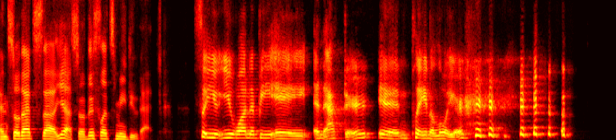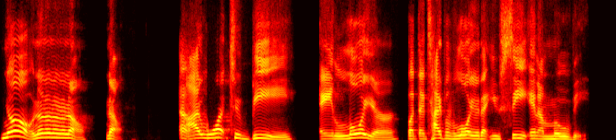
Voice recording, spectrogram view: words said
And so that's uh yeah, so this lets me do that. So you you want to be a an actor in playing a lawyer? No, no, no, no, no, no. No. Oh. I want to be a lawyer, but the type of lawyer that you see in a movie.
